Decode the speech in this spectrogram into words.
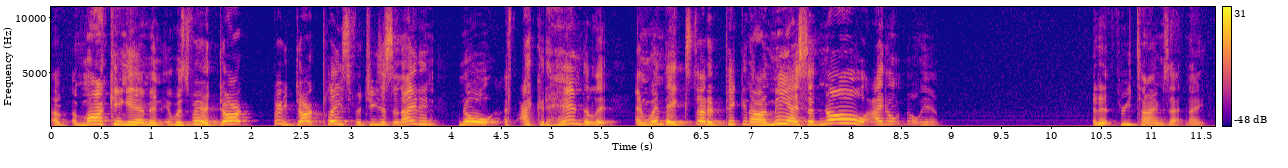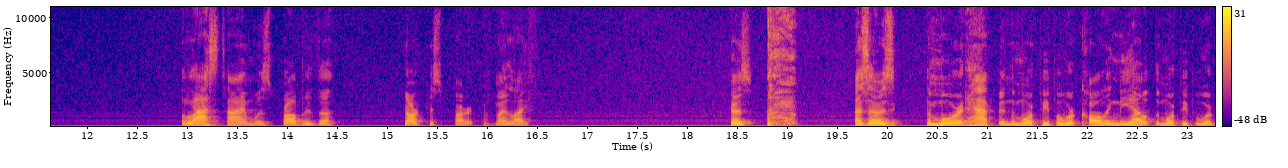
a, mocking him, and it was very dark, very dark place for Jesus, and I didn't know if I could handle it. And when they started picking on me, I said, No, I don't know him. And it three times that night. The last time was probably the darkest part of my life. Because as I was, the more it happened, the more people were calling me out, the more people were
